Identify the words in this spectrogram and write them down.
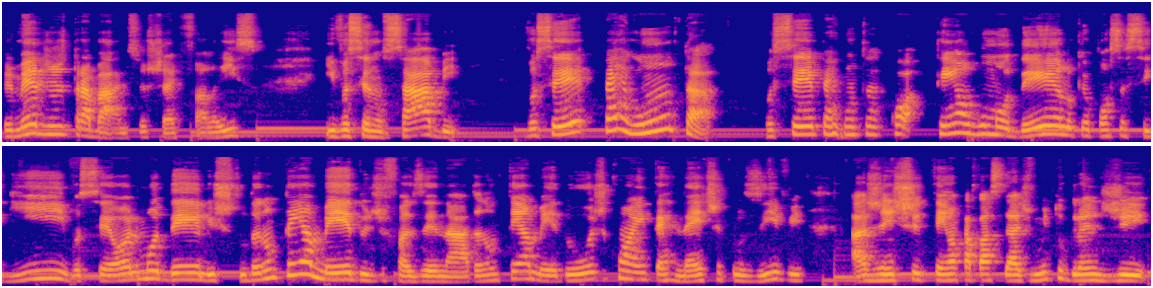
Primeiro dia de trabalho, seu chefe fala isso e você não sabe, você pergunta. Você pergunta, tem algum modelo que eu possa seguir? Você olha o modelo, estuda. Não tenha medo de fazer nada, não tenha medo. Hoje, com a internet, inclusive, a gente tem uma capacidade muito grande de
